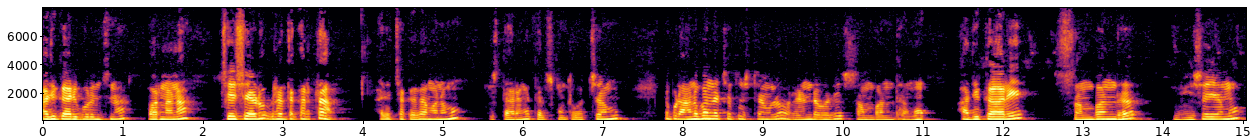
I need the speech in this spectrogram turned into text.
అధికారి గురించిన వర్ణన చేశాడు గ్రంథకర్త అది చక్కగా మనము విస్తారంగా తెలుసుకుంటూ వచ్చాము. ఇప్పుడు అనుబంధ చతుష్టయంలో రెండవది సంబంధము. అధికారి సంబంధ విషయము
